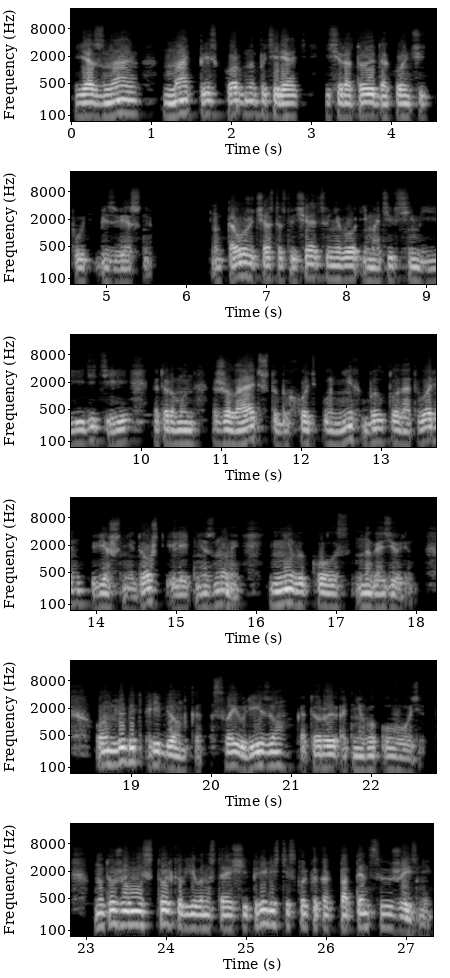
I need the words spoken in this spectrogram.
Я знаю, мать прискорбно потерять И сиротою докончить путь безвестный. От того же часто встречается у него и мотив семьи и детей, которым он желает, чтобы хоть у них был плодотворен вешний дождь и летний зной, нивы колос многозерен. Он любит ребенка, свою Лизу, которую от него увозят, но тоже не столько в его настоящей прелести, сколько как потенцию жизни,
